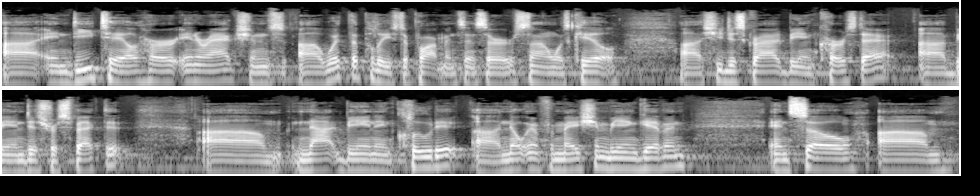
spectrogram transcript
uh, and detailed her interactions uh, with the police department since her son was killed. Uh, she described being cursed at, uh, being disrespected, um, not being included, uh, no information being given. And so um,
